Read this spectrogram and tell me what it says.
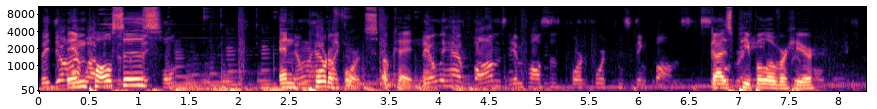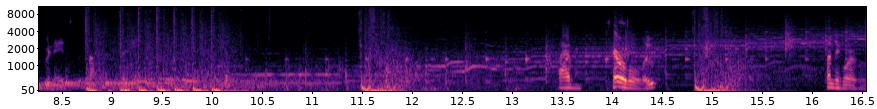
They don't Impulses? and only like- portaforts. Okay, They, they only have bombs, impulses, portaforts, and stink bombs. Single Guys, people over here. grenades, but not many. I have terrible loot. Hunting rifle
